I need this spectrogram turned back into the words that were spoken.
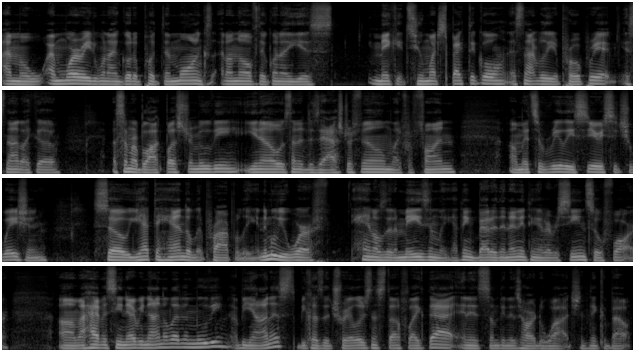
I'm a, I'm worried when I go to put them on because I don't know if they're gonna just make it too much spectacle. That's not really appropriate. It's not like a a summer blockbuster movie. You know, it's not a disaster film like for fun. Um, it's a really serious situation, so you have to handle it properly. And the movie Worth handles it amazingly. I think better than anything I've ever seen so far. Um, I haven't seen every 9/11 movie. I'll be honest because of trailers and stuff like that, and it's something that's hard to watch and think about.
